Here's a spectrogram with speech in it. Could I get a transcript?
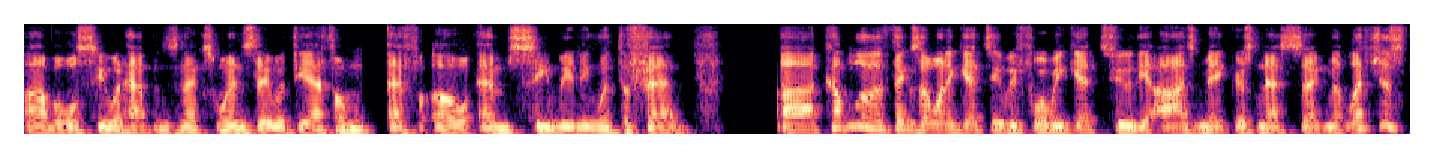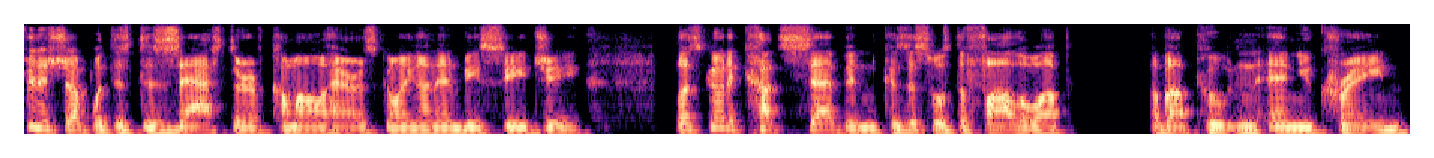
uh, but we'll see what happens next Wednesday with the FOMC meeting with the Fed. Uh, a couple of the things I want to get to before we get to the odds makers next segment. Let's just finish up with this disaster of Kamala Harris going on NBCG. Let's go to cut seven because this was the follow up about Putin and Ukraine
